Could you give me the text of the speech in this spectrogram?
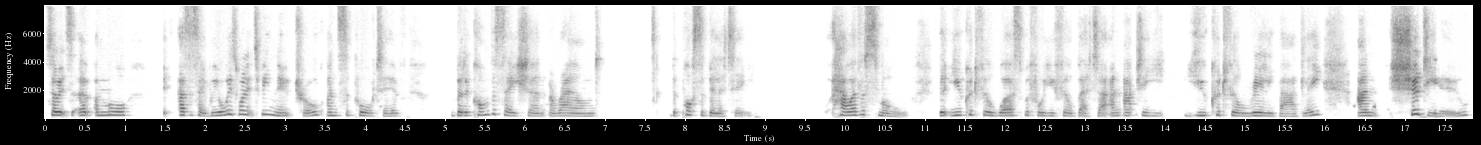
So it's a, a more, as I say, we always want it to be neutral and supportive, but a conversation around the possibility, however small, that you could feel worse before you feel better, and actually you could feel really badly. And should you,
